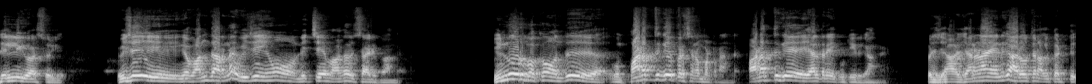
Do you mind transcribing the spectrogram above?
டெல்லிக்கு வர சொல்லி. விஜய் இங்கே வந்தாருன்னா விஜயும் நிச்சயமாக விசாரிப்பாங்க. இன்னொரு பக்கம் வந்து படத்துக்கே பிரச்சனை பண்ணுறாங்க படத்துக்கே ஏழரை கூட்டியிருக்காங்க. இப்போ ஜனநாயகனுக்கு அறுபத்தி நாலு கட்டு.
